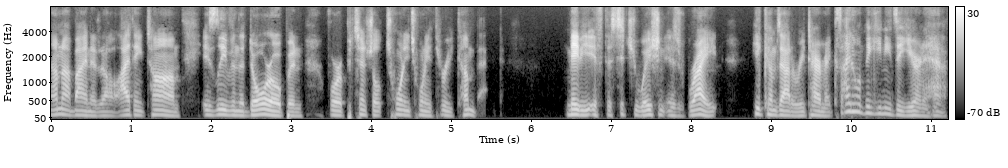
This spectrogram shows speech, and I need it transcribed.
I'm not buying it at all. I think Tom is leaving the door open for a potential 2023 comeback. Maybe if the situation is right, he comes out of retirement because I don't think he needs a year and a half.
